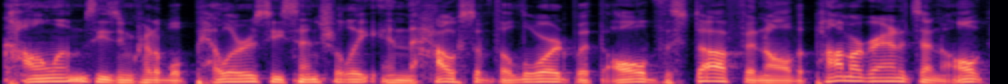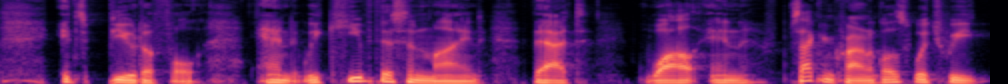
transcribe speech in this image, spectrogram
columns, these incredible pillars, essentially in the house of the Lord with all the stuff and all the pomegranates and all. It's beautiful, and we keep this in mind that while in Second Chronicles, which we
